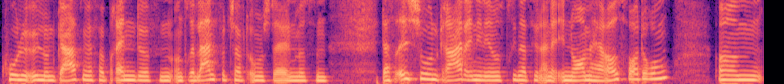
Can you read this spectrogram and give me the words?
Kohle, Öl und Gas mehr verbrennen dürfen, unsere Landwirtschaft umstellen müssen. Das ist schon gerade in den Industrienationen eine enorme Herausforderung. Ähm,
